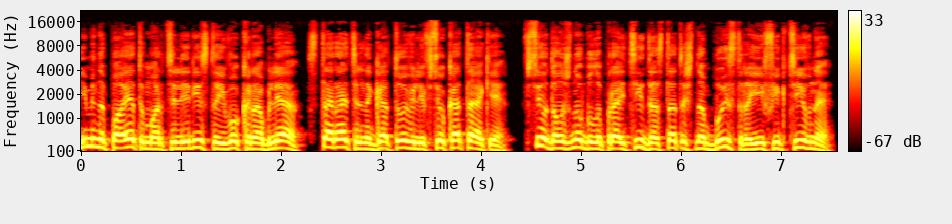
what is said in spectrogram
Именно поэтому артиллеристы его корабля старательно готовили все к атаке. Все должно было пройти достаточно быстро и эффективно.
